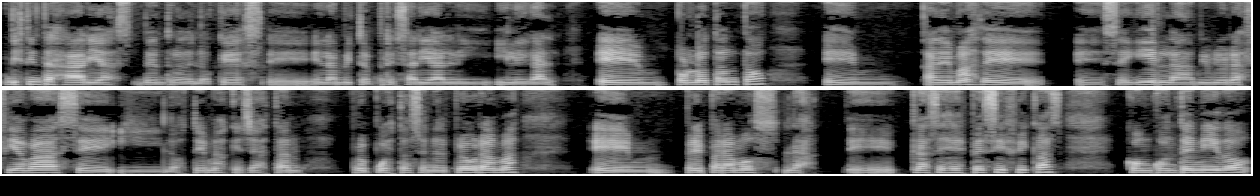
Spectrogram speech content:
distintas áreas dentro de lo que es el ámbito empresarial y legal. Em, por lo tanto, em, además de, eh, seguir la bibliografía base y los temas que ya están propuestos en el programa, preparamos las eh, clases específicas con contenido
